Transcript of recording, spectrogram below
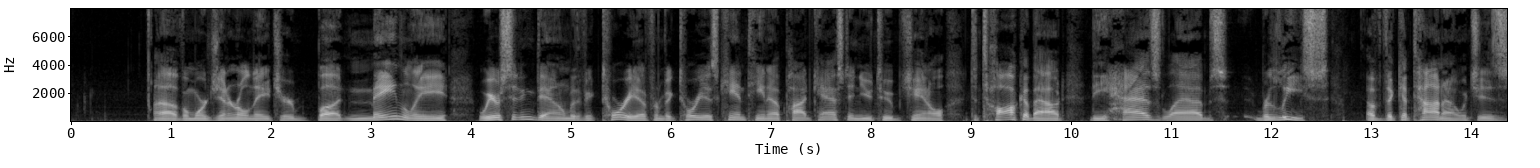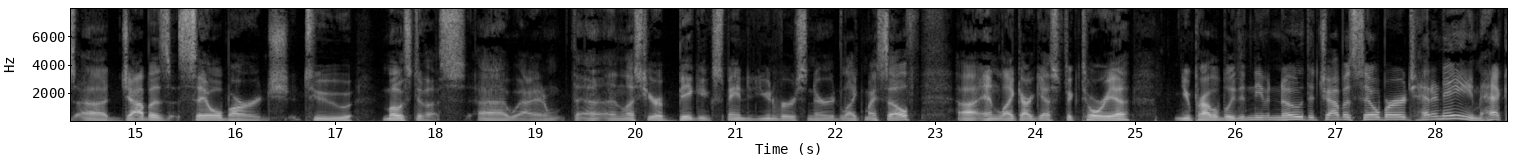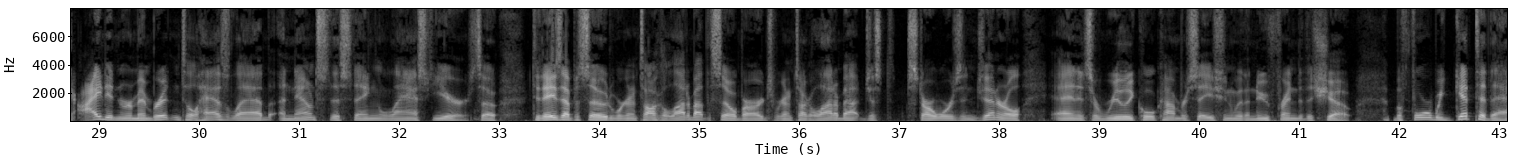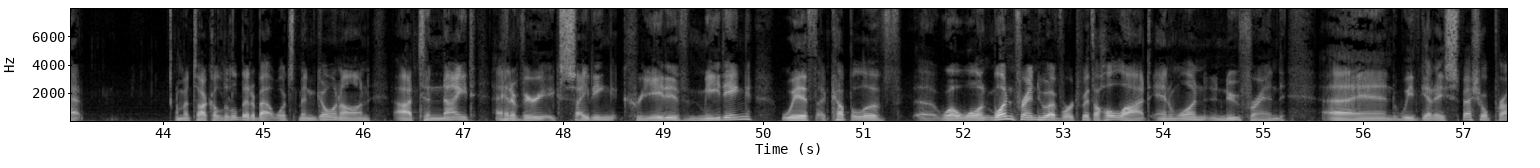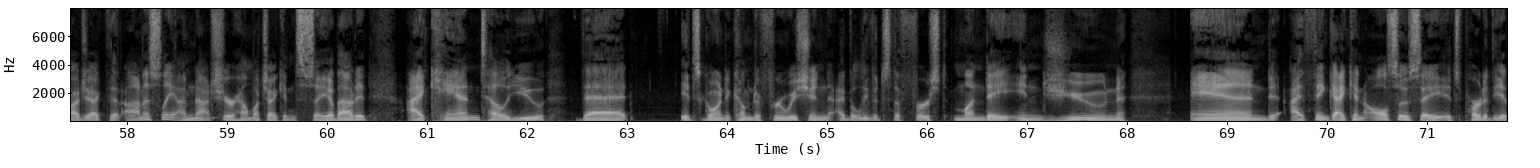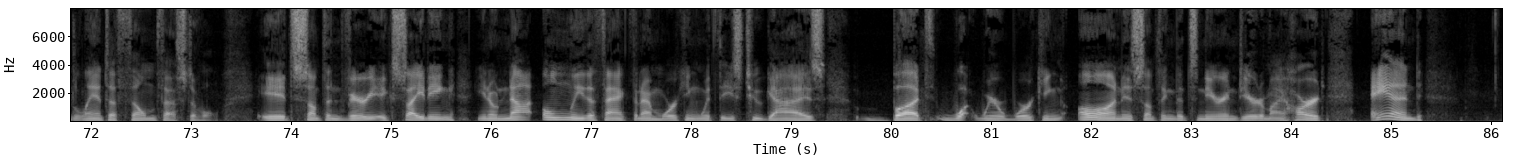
of a more general nature, but mainly we're sitting down with Victoria from Victoria's Cantina podcast and YouTube channel to talk about the HasLabs release of the Khetanna, which is uh, Jabba's sail barge to most of us. Uh, I don't, th- uh, unless you're a big expanded universe nerd like myself uh, and like our guest Victoria. You probably didn't even know that Jabba's sail barge had a name. Heck, I didn't remember it until HasLab announced this thing last year. So, today's episode, we're going to talk a lot about the sail barge. We're going to talk a lot about just Star Wars in general, and it's a really cool conversation with a new friend of the show. Before we get to that, I'm going to talk a little bit about what's been going on. Uh, tonight, I had a very exciting creative meeting with a couple of, uh, well, one, one friend who I've worked with a whole lot and one new friend. Uh, and we've got a special project that honestly, I'm not sure how much I can say about it. I can tell you that it's going to come to fruition. I believe it's the first Monday in June and I think I can also say it's part of the Atlanta Film Festival. It's something very exciting. You know, not only the fact that I'm working with these two guys, but what we're working on is something that's near and dear to my heart. And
